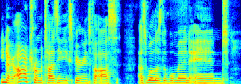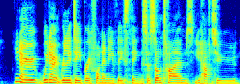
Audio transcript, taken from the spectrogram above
you know, are traumatizing experience for us as well as the woman. And, you know, we don't really debrief on any of these things. So sometimes you have to,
